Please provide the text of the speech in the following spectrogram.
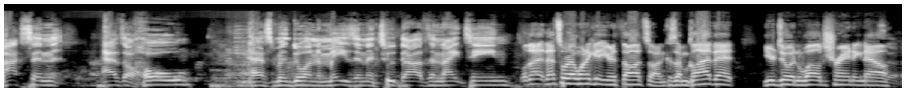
boxing as a whole has been doing amazing in 2019. Well, that, that's what I want to get your thoughts on because I'm glad that you're doing well training now. sir.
